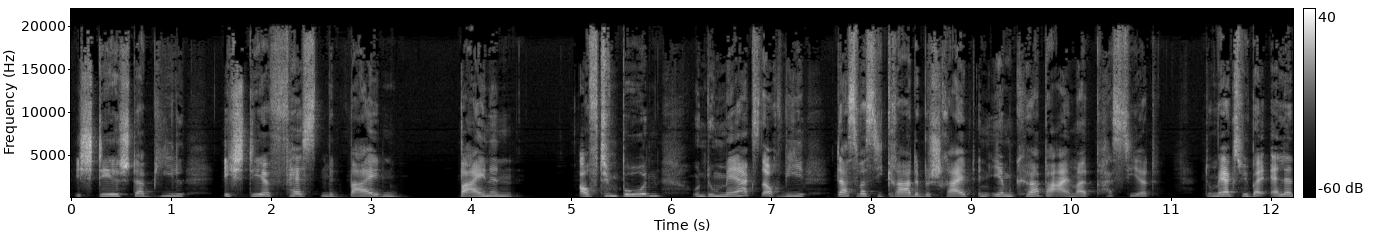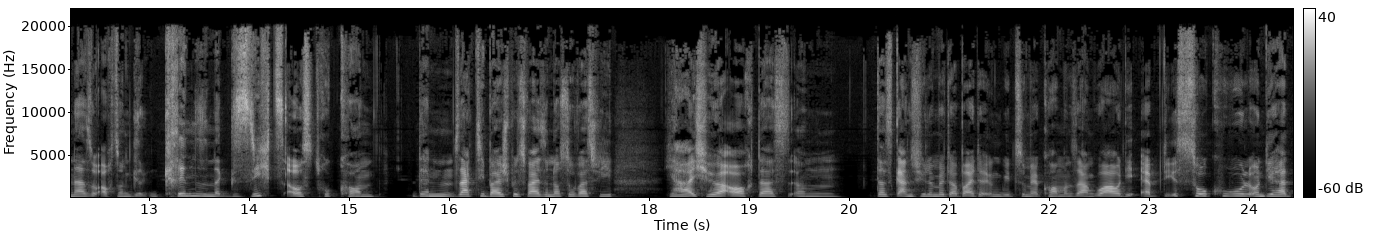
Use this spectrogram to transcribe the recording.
ich stehe stabil, ich stehe fest mit beiden Beinen auf dem Boden und du merkst auch, wie das, was sie gerade beschreibt, in ihrem Körper einmal passiert. Du merkst, wie bei Elena so auch so ein grinsender Gesichtsausdruck kommt. Dann sagt sie beispielsweise noch sowas wie, ja, ich höre auch, dass, ähm, dass ganz viele Mitarbeiter irgendwie zu mir kommen und sagen, wow, die App, die ist so cool und die hat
